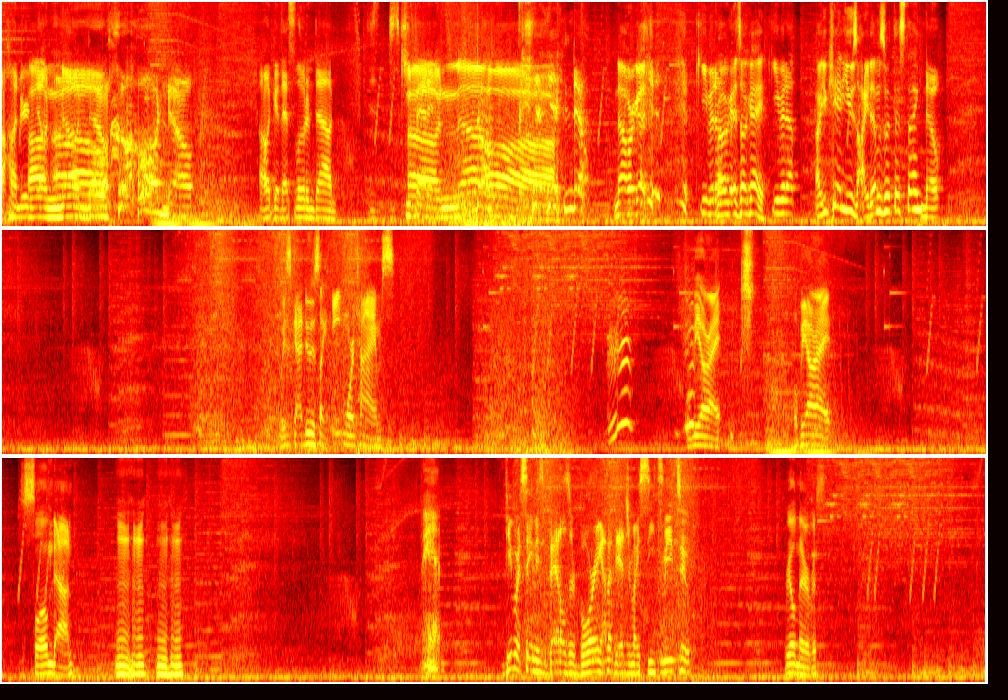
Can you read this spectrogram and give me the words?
A hundred. Oh, Oh no. no! Oh no! Oh good, that slowed him down. Just, just keep Oh at it. Oh, no. no! no, we're good. Keep it up. It's okay. Keep it up. Oh, you can't use items with this thing? Nope. We just gotta do this like eight more times. We'll be alright. We'll be alright. Just slow him down. Mm-hmm. Mm-hmm. Man. People are saying these battles are boring. I'm at the edge of my seat. Me too. Real nervous.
